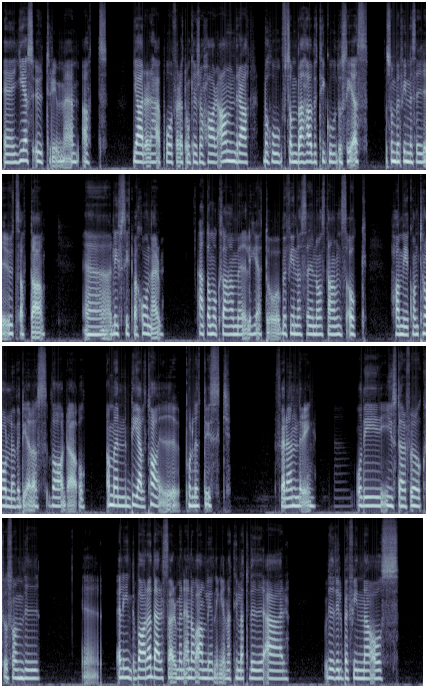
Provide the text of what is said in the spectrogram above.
eh, ges utrymme att göra det här på för att de kanske har andra behov som behöver tillgodoses, som befinner sig i utsatta eh, livssituationer. Att de också har möjlighet att befinna sig någonstans och ha mer kontroll över deras vardag och ja, men, delta i politisk förändring. Och det är just därför också som vi, eh, eller inte bara därför, men en av anledningarna till att vi är, vi vill befinna oss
